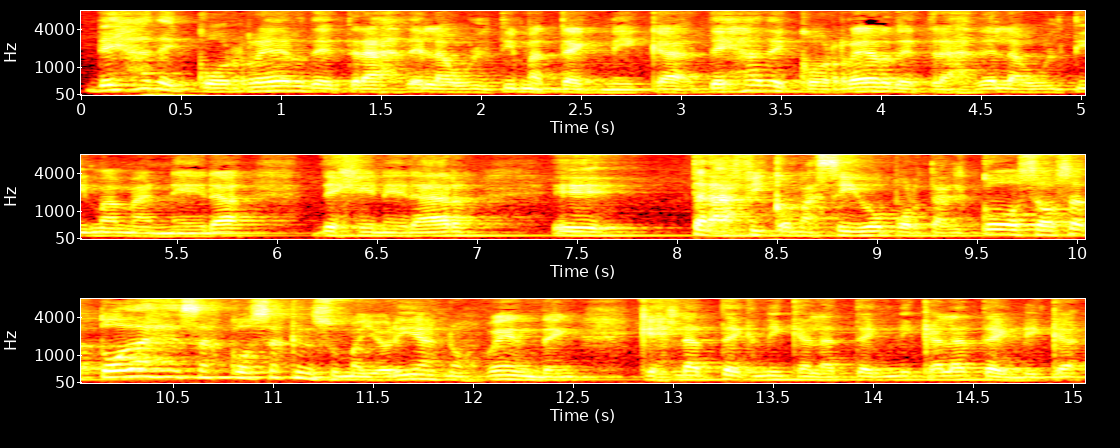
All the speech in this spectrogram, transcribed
Deja de correr detrás de la última técnica, deja de correr detrás de la última manera de generar eh, tráfico masivo por tal cosa, o sea, todas esas cosas que en su mayoría nos venden, que es la técnica, la técnica, la técnica,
